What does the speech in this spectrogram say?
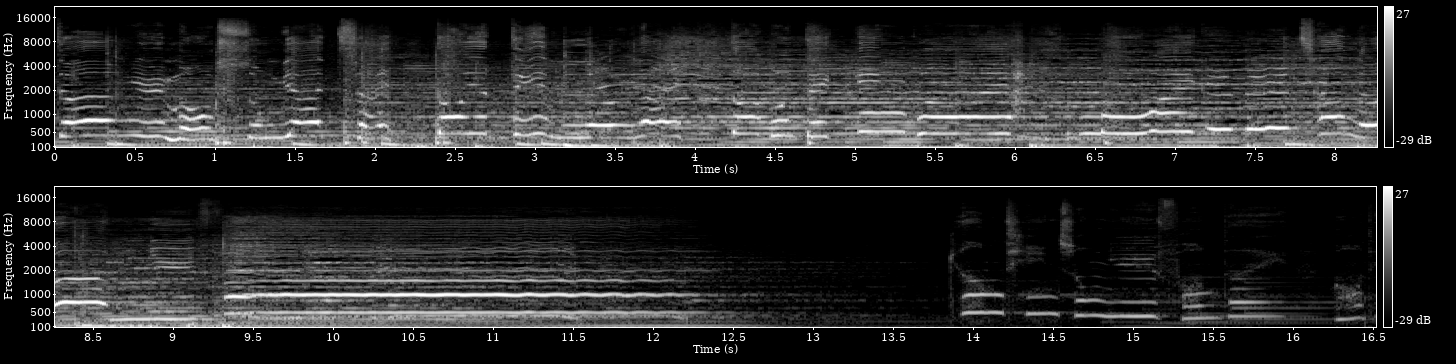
等于目送一切，多一点流泪，多半滴矜贵，无谓眷恋灿烂如飞。今天终于放低我的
